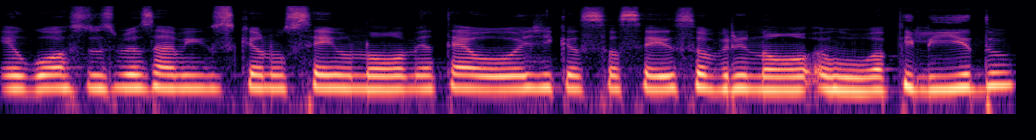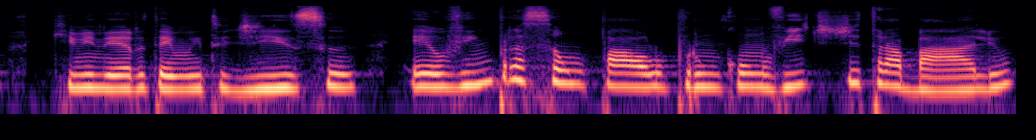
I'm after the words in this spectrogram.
Eu gosto dos meus amigos que eu não sei o nome até hoje, que eu só sei o sobrenome, o apelido, que mineiro tem muito disso. Eu vim para São Paulo por um convite de trabalho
